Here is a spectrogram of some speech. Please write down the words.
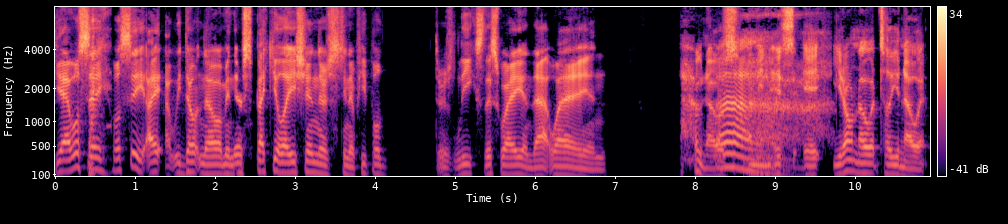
Yeah, we'll see. We'll see. I we don't know. I mean, there's speculation. There's you know people. There's leaks this way and that way, and who knows? I mean, it's ah. it. You don't know it till you know it,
